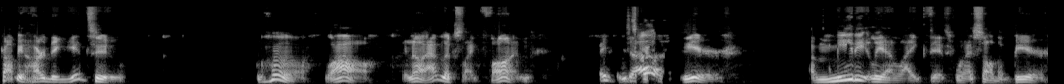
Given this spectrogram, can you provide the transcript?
Probably hard to get to. Huh. Wow. No, that looks like fun. It It's does. beer. Immediately, I liked it when I saw the beer.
